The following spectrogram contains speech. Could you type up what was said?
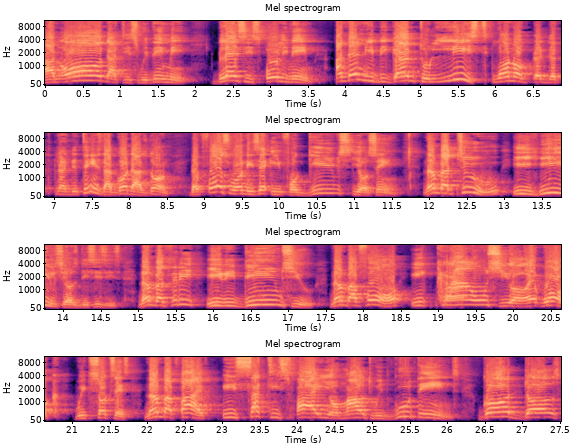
and all that is within me. Bless his holy name. And then he began to list one of the, the, the things that God has done. The first one, he said, he forgives your sin. Number two, he heals your diseases. Number three, he redeems you. Number four, he crowns your work with success. Number five, he satisfies your mouth with good things. God does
